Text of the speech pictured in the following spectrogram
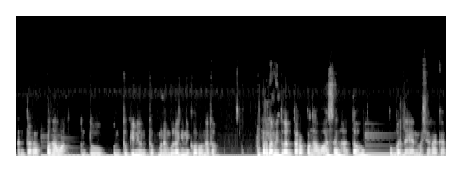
antara pengawa untuk untuk ini untuk menanggulangi nih corona tuh yang Iya. pertama itu antara pengawasan atau pemberdayaan masyarakat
